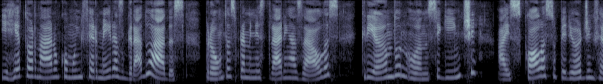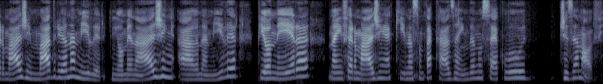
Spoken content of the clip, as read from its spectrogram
e retornaram como enfermeiras graduadas, prontas para ministrarem as aulas, criando no ano seguinte a Escola Superior de Enfermagem Madre Ana Miller, em homenagem a Ana Miller, pioneira na enfermagem aqui na Santa Casa, ainda no século XIX.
